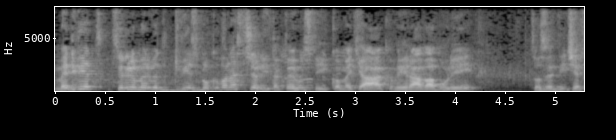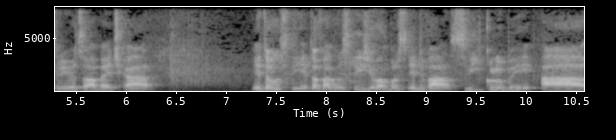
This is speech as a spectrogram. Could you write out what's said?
Medvěd, Cyril Medvěd dvě zblokované střely, tak to je hustý. Komeťák vyhrává budy co se týče Freewecova Bčka. Je to hustý, je to fakt hustý, že mám prostě dva svý kluby a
